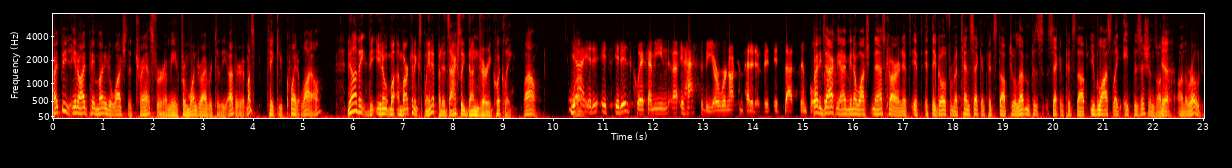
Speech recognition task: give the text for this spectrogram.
I'd be, you know, I'd pay money to watch the transfer. I mean, from one driver to the other. It must take you quite a while. No, they, they you know Mark can explain it, but it's actually done very quickly. Wow. Yeah, it it it is quick. I mean, uh, it has to be, or we're not competitive. It, it's that simple. Right, exactly. I mean, I watch NASCAR, and if, if, if they go from a 10 second pit stop to 11 pos- second pit stop, you've lost like eight positions on Yeah. the on the road.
